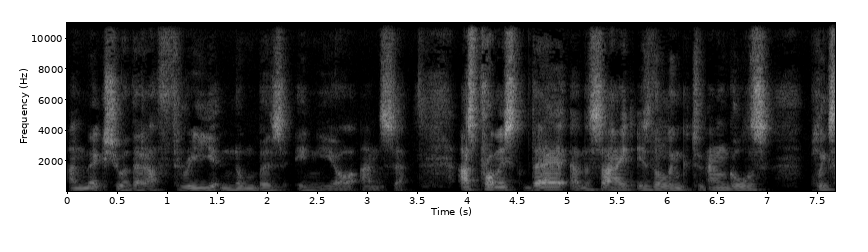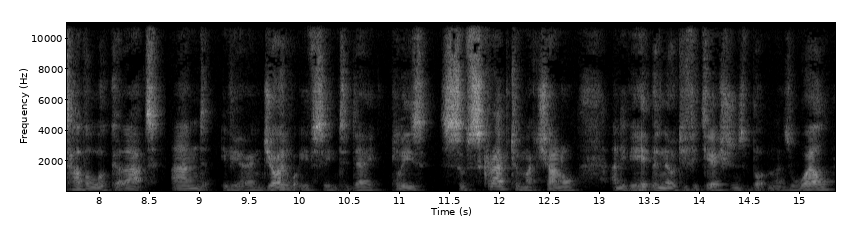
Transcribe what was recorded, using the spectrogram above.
and make sure there are three numbers in your answer. As promised, there at the side is the link to angles. Please have a look at that. And if you enjoyed what you've seen today, please subscribe to my channel. And if you hit the notifications button as well,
